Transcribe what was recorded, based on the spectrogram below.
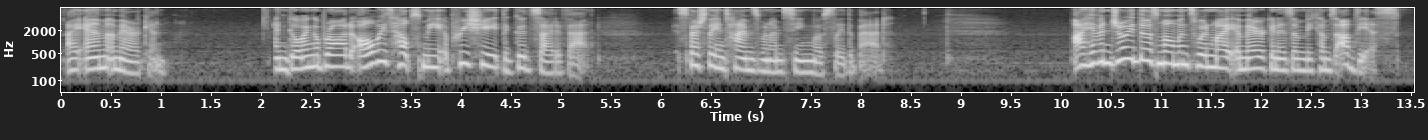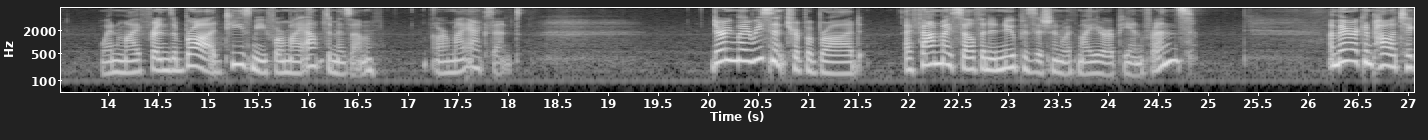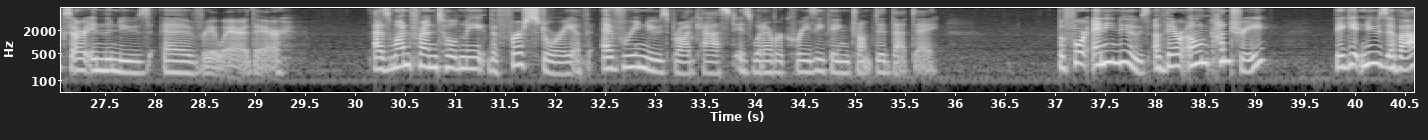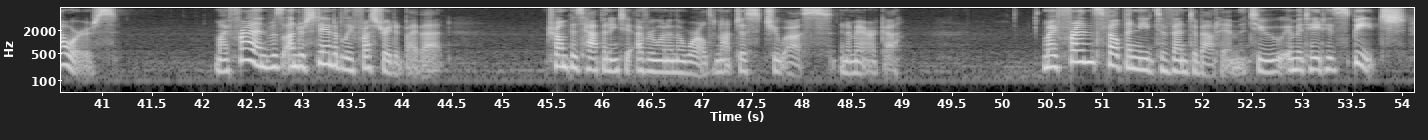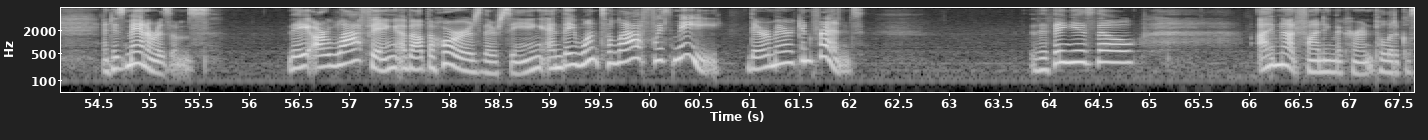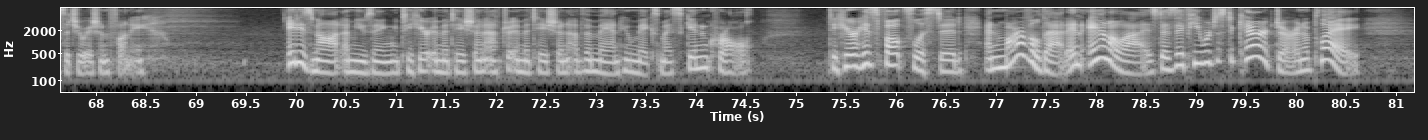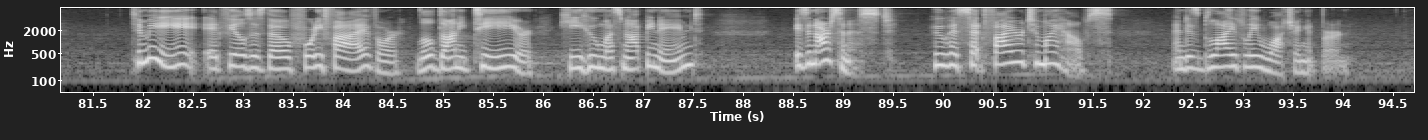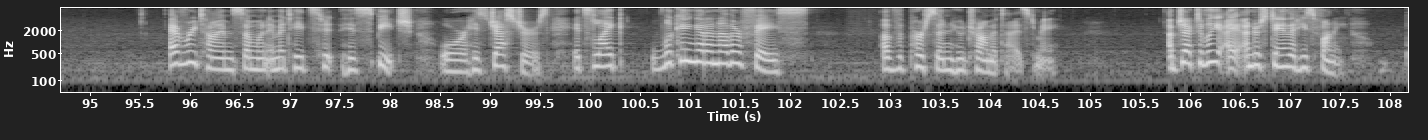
I am American. And going abroad always helps me appreciate the good side of that, especially in times when I'm seeing mostly the bad. I have enjoyed those moments when my Americanism becomes obvious, when my friends abroad tease me for my optimism or my accent. During my recent trip abroad, I found myself in a new position with my European friends. American politics are in the news everywhere there. As one friend told me, the first story of every news broadcast is whatever crazy thing Trump did that day. Before any news of their own country, they get news of ours. My friend was understandably frustrated by that. Trump is happening to everyone in the world, not just to us in America. My friends felt the need to vent about him, to imitate his speech and his mannerisms. They are laughing about the horrors they're seeing, and they want to laugh with me, their American friend. The thing is, though, I'm not finding the current political situation funny. It is not amusing to hear imitation after imitation of the man who makes my skin crawl. To hear his faults listed and marveled at and analyzed as if he were just a character in a play. To me, it feels as though 45 or Little Donnie T or He Who Must Not Be Named is an arsonist who has set fire to my house and is blithely watching it burn every time someone imitates his speech or his gestures, it's like looking at another face of the person who traumatized me. Objectively, I understand that he's funny,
